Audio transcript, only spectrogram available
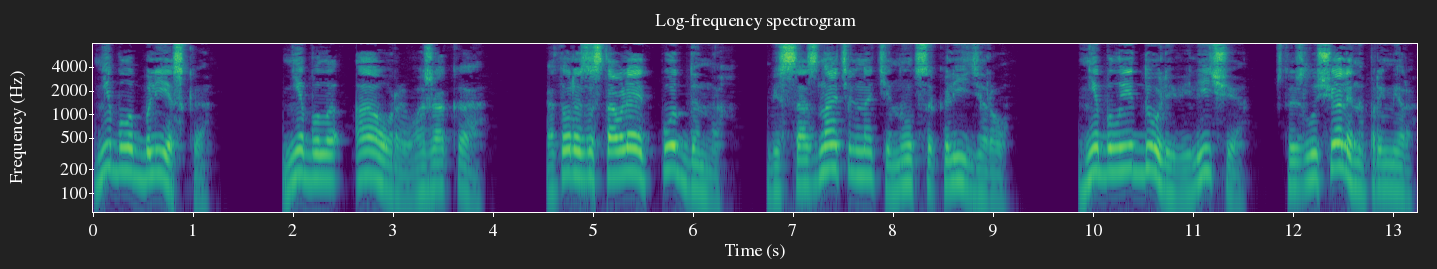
Не было блеска. Не было ауры вожака, который заставляет подданных бессознательно тянуться к лидеру. Не было и доли величия что излучали, например,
